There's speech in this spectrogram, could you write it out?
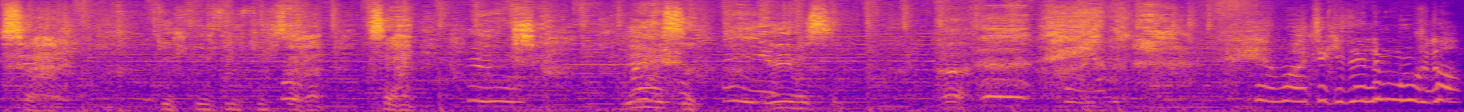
Seher! Dur, dur, dur, dur Seher. Seher! İyi misin? İyi misin? İyiyim hadi gidelim buradan.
